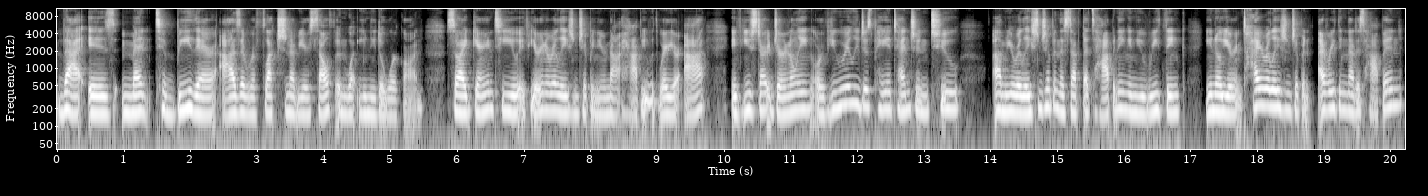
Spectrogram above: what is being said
that is meant to be there as a reflection of yourself and what you need to work on. So I guarantee you, if you're in a relationship and you're not happy with where you're at, if you start journaling or if you really just pay attention to um, your relationship and the stuff that's happening and you rethink you know your entire relationship and everything that has happened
